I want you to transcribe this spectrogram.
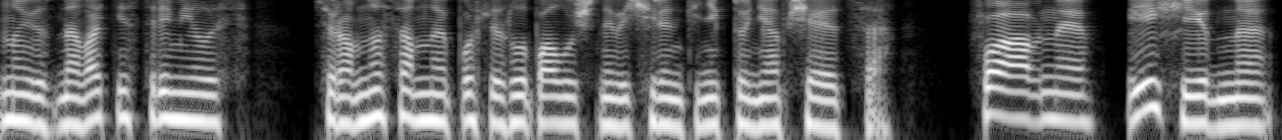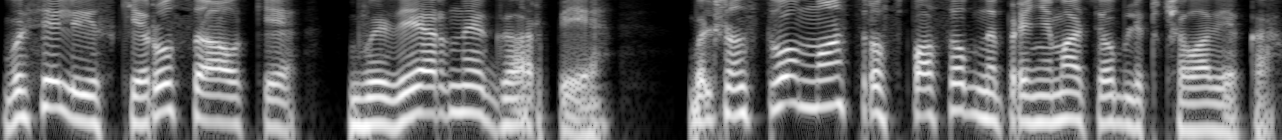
но и узнавать не стремилась. Все равно со мной после злополучной вечеринки никто не общается. «Фавны, ехидны, василиски, русалки, выверны, гарпии. Большинство монстров способны принимать облик человека».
